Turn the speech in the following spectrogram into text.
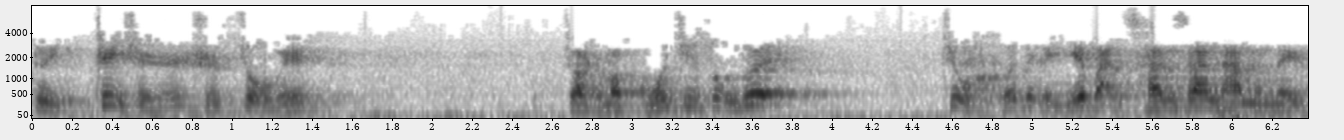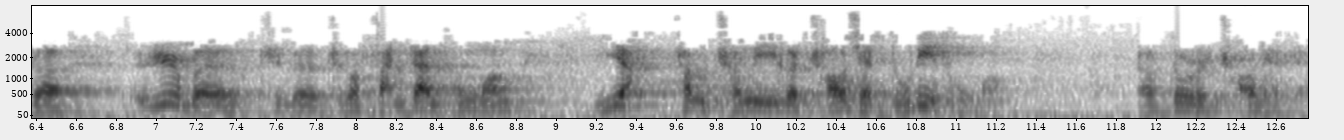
对这些人是作为叫什么国际纵队，就和那个野坂参三他们那个日本这个这个反战同盟。一样，他们成立一个朝鲜独立同盟，啊，都是朝鲜人。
